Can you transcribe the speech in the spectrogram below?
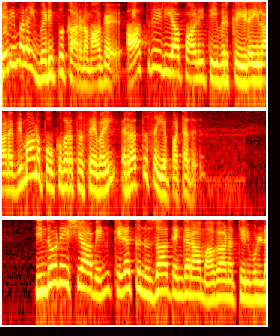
எரிமலை வெடிப்பு காரணமாக ஆஸ்திரேலியா பாலித்தீவிற்கு இடையிலான விமான போக்குவரத்து சேவை ரத்து செய்யப்பட்டது. இந்தோனேஷியாவின் கிழக்கு நுசா தெங்கரா மாகாணத்தில் உள்ள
